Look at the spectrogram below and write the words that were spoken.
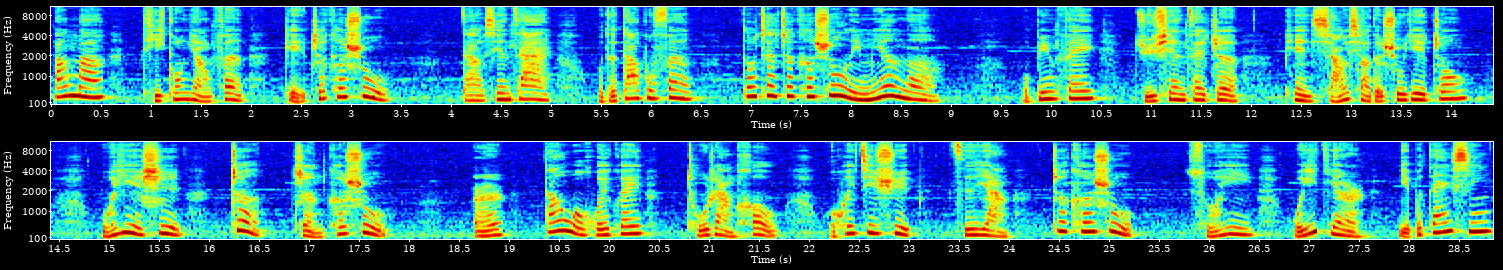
帮忙提供养分给这棵树。到现在，我的大部分都在这棵树里面了。我并非局限在这片小小的树叶中，我也是这整棵树。而当我回归土壤后，我会继续滋养。这棵树，所以我一点儿也不担心。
